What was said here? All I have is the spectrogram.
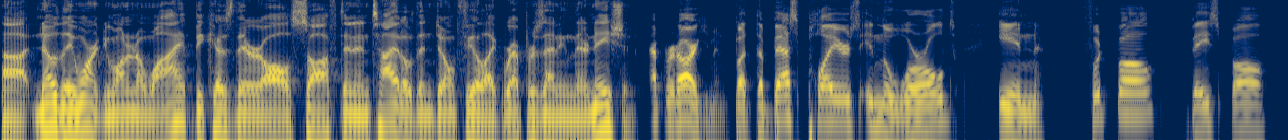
Uh, no, they weren't. You want to know why? Because they're all soft and entitled and don't feel like representing their nation. Separate argument. But the best players in the world in football, baseball,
